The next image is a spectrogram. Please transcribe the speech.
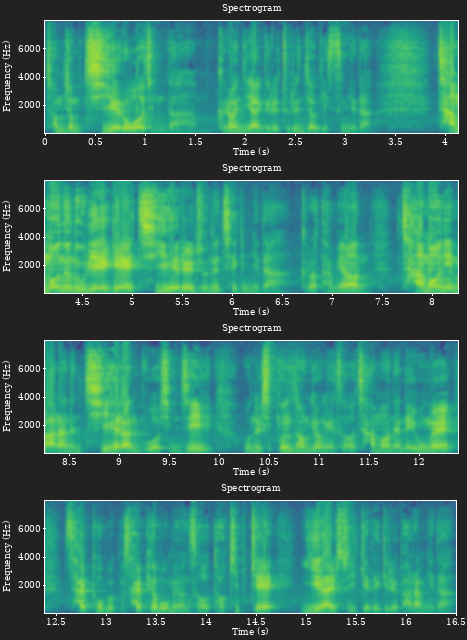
점점 지혜로워진다. 그런 이야기를 들은 적이 있습니다. 잠언은 우리에게 지혜를 주는 책입니다. 그렇다면 잠언이 말하는 지혜란 무엇인지 오늘 10분 성경에서 잠언의 내용을 살펴보면서 더 깊게 이해할 수 있게 되기를 바랍니다.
